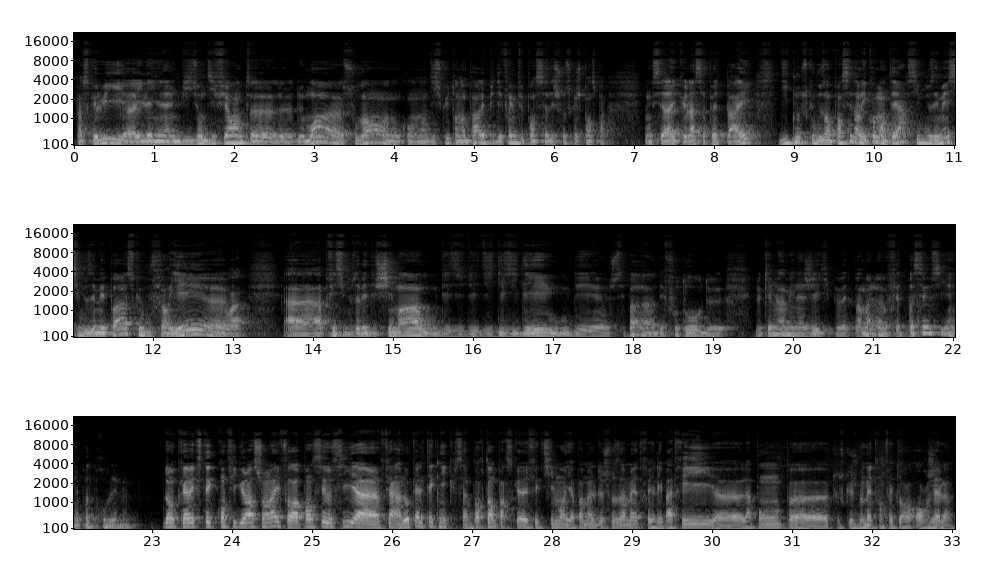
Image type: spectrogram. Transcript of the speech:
parce que lui, euh, il a une, vision différente euh, de, moi, euh, souvent, donc on en discute, on en parle, et puis des fois, il me fait penser à des choses que je pense pas. Donc c'est vrai que là, ça peut être pareil. Dites-nous ce que vous en pensez dans les commentaires, si vous aimez, si vous aimez pas, ce que vous feriez, voilà. Après, si vous avez des schémas ou des, idées ou des, je sais pas, hein, des photos de, camions aménagés qui peuvent être pas mal, hein, vous faites passer aussi, il n'y a pas de problème. Donc avec cette configuration-là, il faudra penser aussi à faire un local technique. C'est important parce qu'effectivement, il y a pas mal de choses à mettre. Il y a les batteries, euh, la pompe, euh, tout ce que je veux mettre en fait hors, gel. hein.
